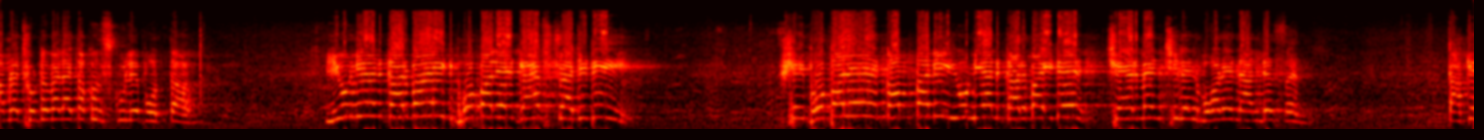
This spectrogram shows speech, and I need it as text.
আমরা ছোটবেলায় তখন স্কুলে পড়তাম। ইউনিয়ন কার্বাইড, ভোপালের গ্যাস ট্র্যাজেডি। সেই ভোপালের কোম্পানি ইউনিয়ন কার্বাইডের চেয়ারম্যান ছিলেন ওয়ারেন অ্যান্ডারসন তাকে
